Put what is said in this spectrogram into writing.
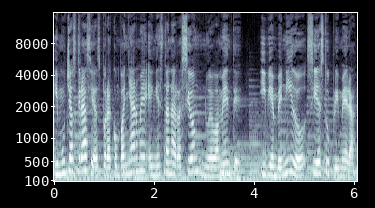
y muchas gracias por acompañarme en esta narración nuevamente y bienvenido si es tu primera.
